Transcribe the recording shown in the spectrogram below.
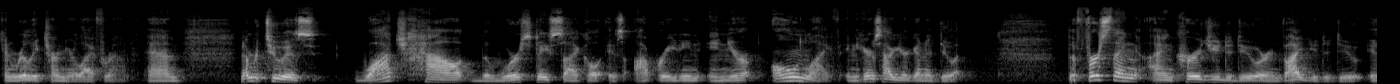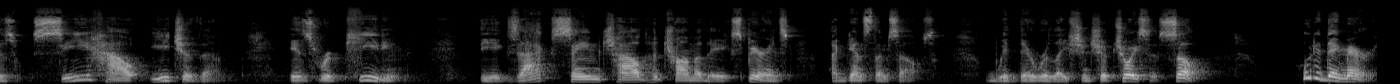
can really turn your life around. And number two is watch how the worst day cycle is operating in your own life. And here's how you're going to do it. The first thing I encourage you to do or invite you to do is see how each of them is repeating the exact same childhood trauma they experienced against themselves with their relationship choices. So, who did they marry?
